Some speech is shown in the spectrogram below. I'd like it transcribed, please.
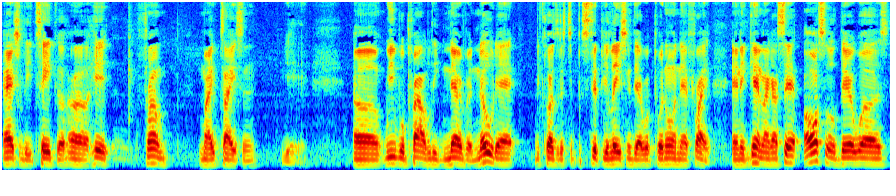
actually take a uh, hit from Mike Tyson? Yeah, uh, we will probably never know that because of the stipulations that were put on that fight. And again, like I said, also there was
